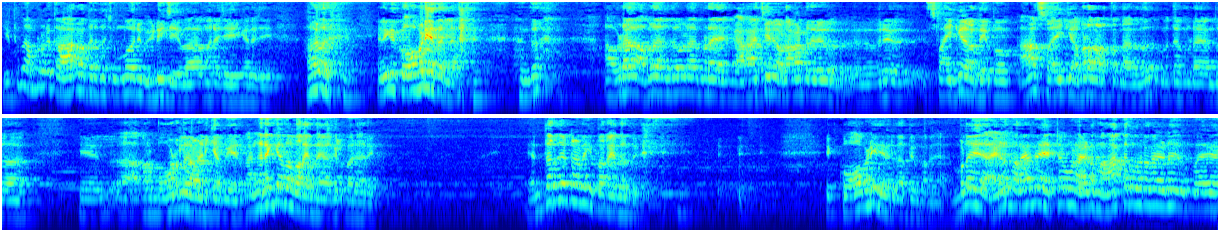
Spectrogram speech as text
ഇത് നമ്മളൊരു കാറിനകത്തിരുന്ന് ചുമ്മാ ഒരു വീഡിയോ ചെയ്യുക അങ്ങനെ ചെയ്യും ഇങ്ങനെ ചെയ്യും. അത് എനിക്ക് കോമഡി അതല്ല. എന്തോ? അവിടെ അവിടെ എന്തോ ഇവിടെ കറാച്ചിയിൽ അവിടെ കണ്ടൊരു ഒരു സ്ട്രൈക്ക് നടത്തിയപ്പോൾ ആ സ്ട്രൈക്ക് അവിടെ നടത്തണ്ടായിരുന്നത് മറ്റേ നമ്മുടെ എന്തുവാ അവരുടെ ബോർഡറിൽ കാണിക്കാൻ പോയിരുന്നു അങ്ങനെയൊക്കെയാണോ പറയുന്നത് അഖിൽമാരാര് എന്തറിഞ്ഞിട്ടാണ് ഈ പറയുന്നത്? ഈ കോമഡി വരുന്നത് സത്യം പറഞ്ഞാൽ നമ്മൾ അയാൾ പറയുന്നത് ഏറ്റവും കൂടുതൽ അയാളുടെ നാക്കെന്ന് പറയുന്നത് അയാൾ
